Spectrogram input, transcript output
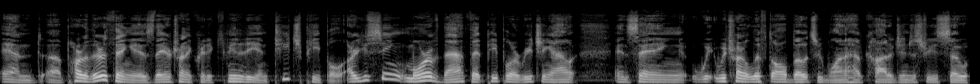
And uh, part of their thing is they are trying to create a community and teach people. Are you seeing more of that? That people are reaching out and saying we, we're trying to lift all boats. We want to have cottage industries. So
